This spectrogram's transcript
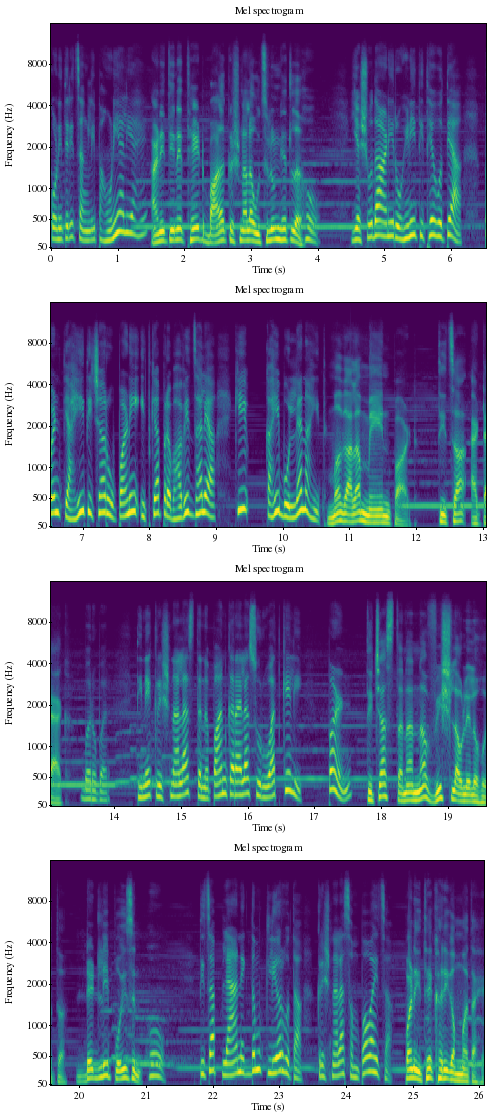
कोणीतरी चांगली पाहुणी आली आहे. आणि तिने थेट बाळकृष्णाला उचलून घेतलं. हो. यशोदा आणि रोहिणी तिथे होत्या पण त्याही तिच्या रूपाने इतक्या प्रभावित झाल्या की काही बोलल्या नाहीत. मग आला मेन पार्ट तिचा अटॅक बरोबर. तिने कृष्णाला स्तनपान करायला सुरुवात केली पण तिच्या स्तनांना विष लावलेलं होतं डेडली पॉइझन हो तिचा प्लॅन एकदम क्लिअर होता कृष्णाला संपवायचा. पण इथे खरी गंमत आहे.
